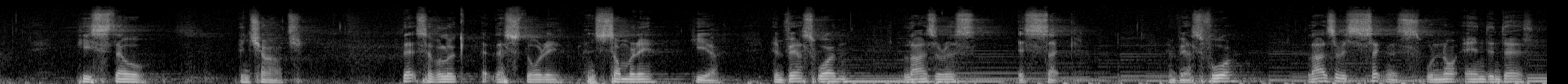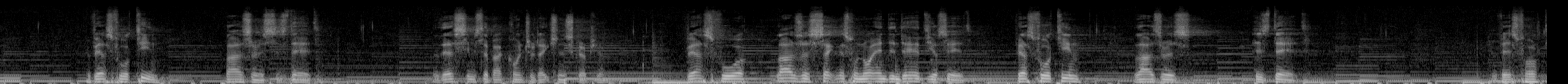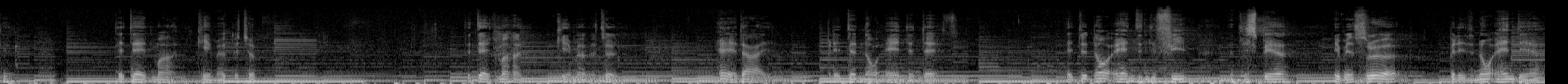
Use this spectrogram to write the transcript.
He's still in charge. Let's have a look at this story in summary here. In verse 1, Lazarus is sick. In verse 4, Lazarus' sickness will not end in death. In verse 14, Lazarus is dead. There seems to be a contradiction in Scripture. Verse 4, Lazarus' sickness will not end in death, you said. Verse 14, Lazarus is dead. Verse 14, the dead man came out of the tomb. The dead man came out of the tomb. He died, but it did not end in death. It did not end in defeat and despair. He went through it, but it did not end there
